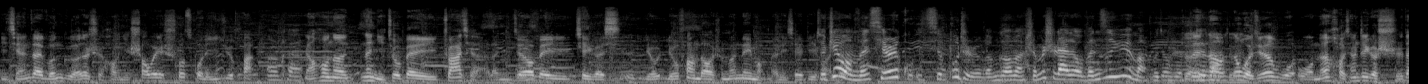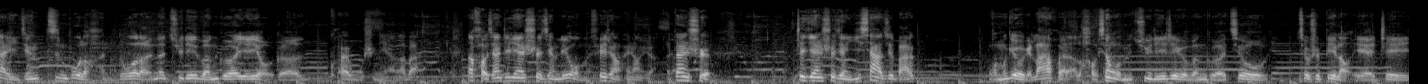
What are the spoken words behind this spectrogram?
以前在文革的时候，你稍微说错了一句话，OK，然后呢，那你就被抓起来了，你就要被这个流流放到什么内蒙的那些地方。就这，我们其实古就不止文革嘛，什么时代都有文字狱嘛，不就是？对，那那我觉得我我们好像这个时代已经进步了很多了。那距离文革也有个快五十年了吧？那好像这件事情离我们非常非常远了。但是这件事情一下就把我们给我给拉回来了，好像我们距离这个文革就。就是毕老爷这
